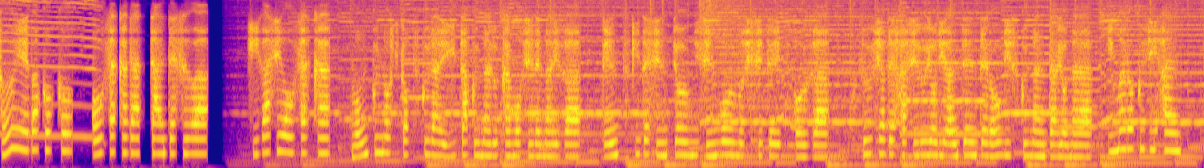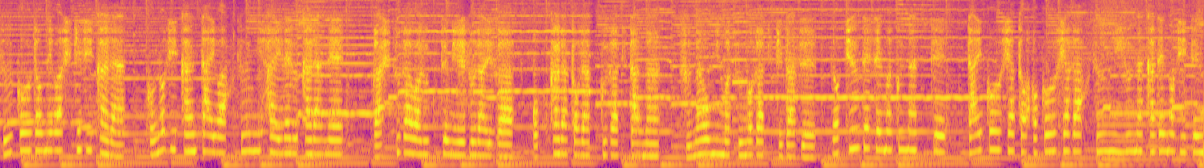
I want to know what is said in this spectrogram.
そういえばここ、大阪だったんですわ。東大阪、文句の一つくらい言いたくなるかもしれないが、原付きで慎重に信号無視していく方が、普通車で走るより安全でローリスクなんだよな。今6時半、通行止めは7時から、この時間帯は普通に入れるからね。画質が悪くて見えづらいが、奥からトラックが来たな。素直に待つのが吉だぜ。路中で狭くなって、対向車と歩行者が普通にいる中での自転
